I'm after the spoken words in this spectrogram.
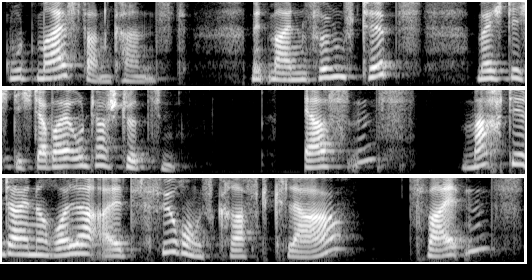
gut meistern kannst. Mit meinen fünf Tipps möchte ich dich dabei unterstützen. Erstens, mach dir deine Rolle als Führungskraft klar. Zweitens,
